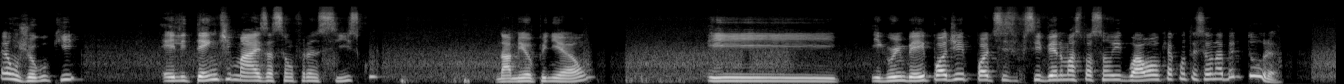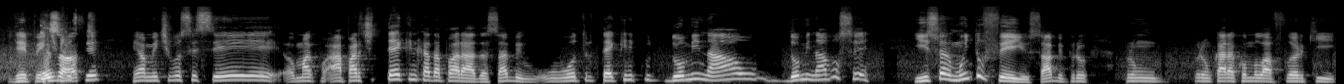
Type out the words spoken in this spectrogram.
é um jogo que ele tende mais a São Francisco, na minha opinião. E, e Green Bay pode, pode se, se ver numa situação igual ao que aconteceu na abertura. De repente, Exato. você realmente você ser uma, a parte técnica da parada, sabe? O outro técnico dominar, dominar você. E isso é muito feio, sabe? Para um, um cara como o LaFleur, que,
